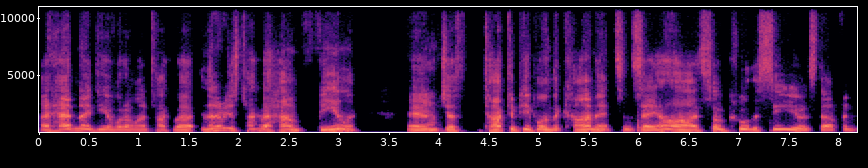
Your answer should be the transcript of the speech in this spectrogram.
I had an idea of what I want to talk about, and then I would just talk about how I'm feeling and Yeah. just talk to people in the comments and say, Oh, it's so cool to see you and stuff. And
